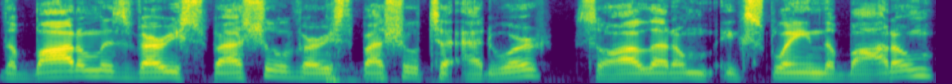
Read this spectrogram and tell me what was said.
the bottom is very special, very special to Edward. So I'll let him explain the bottom.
